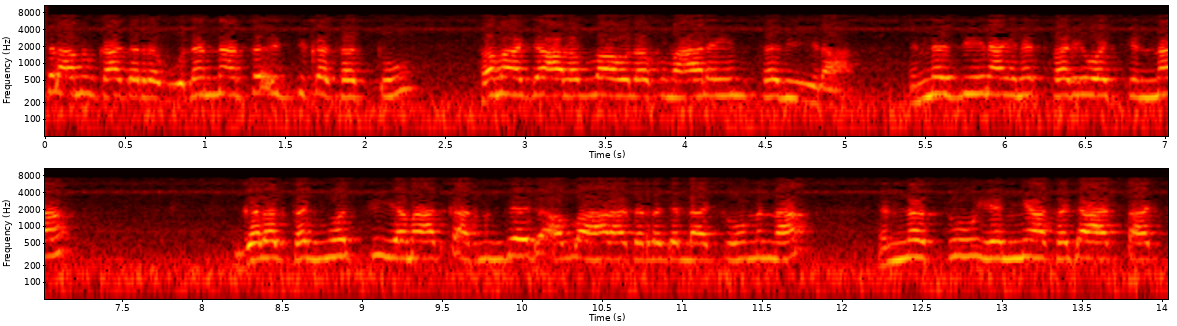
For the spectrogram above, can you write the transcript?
ስላምን ካደረጉ ለእናንተ እጅ ከሰጡ ፈማ ጃአለ ላሁ ለኩም አለይህም ሰቢላ እነዚህን አይነት ፈሪዎችና ገለልተኞች የማጥቃት መንገድ አላህ አላደረገላችሁምና እነሱ የሚያሰጋ አቅጣጫ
